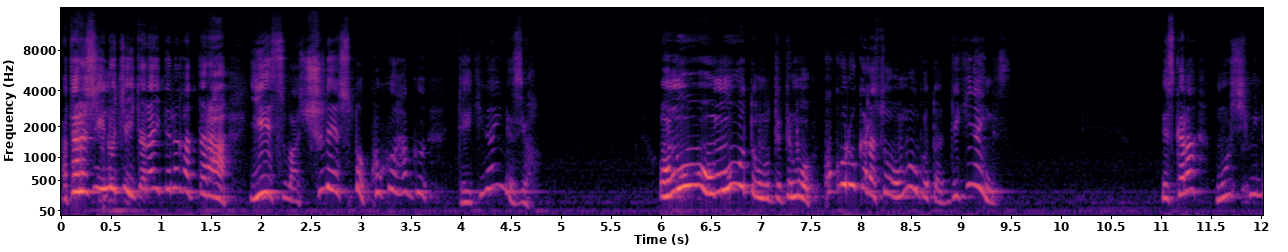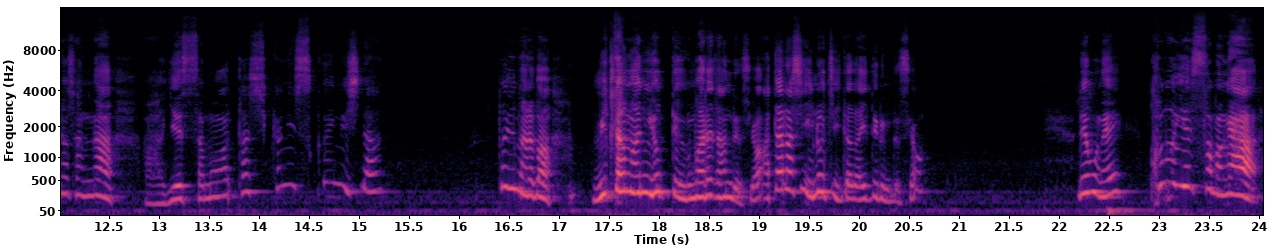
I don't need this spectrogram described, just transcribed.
新しい命をいただいてなかったらイエスは主ですと告白できないんですよ。思う思うと思ってても心からそう思うことはできないんです。ですからもし皆さんが「イエス様は確かに救い主だ」というならば御霊によって生まれたんですよ新しい命いただいてるんですよ。でもねこのイエス様が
